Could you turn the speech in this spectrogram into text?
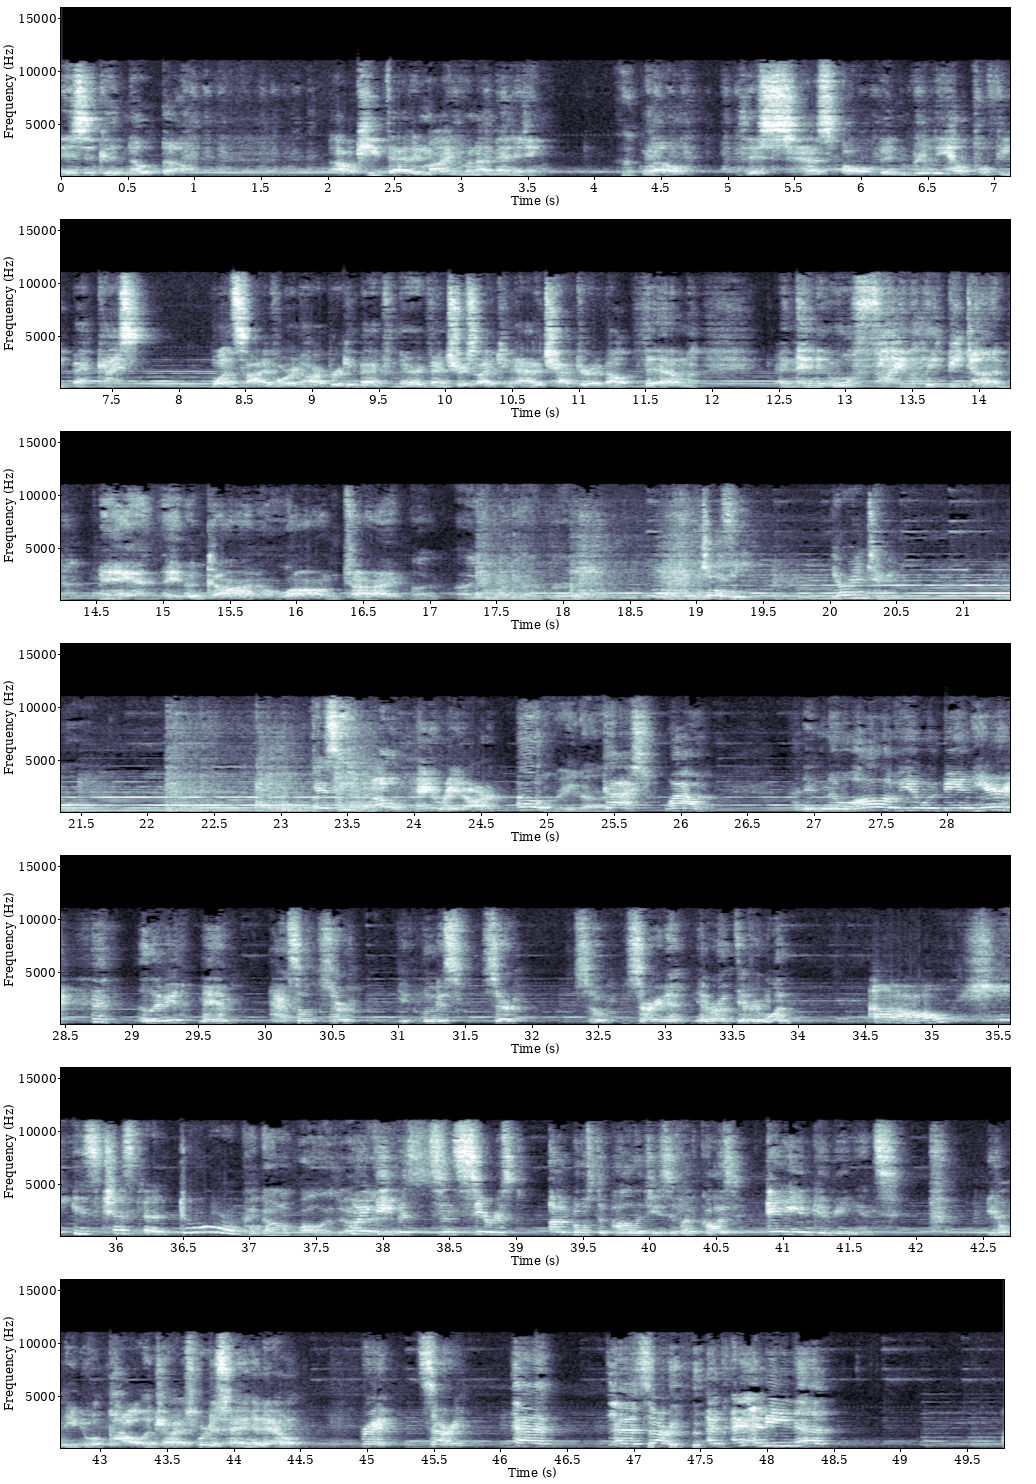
It is a good note, though. I'll keep that in mind when I'm editing. well, this has all been really helpful feedback, guys. Once Ivor and Harper get back from their adventures, I can add a chapter about them, and then it will finally be done. Man, they've been gone a long time. I, I remember. Jesse, your intern. Hmm. Jesse? Oh, hey, Radar. Oh, Radar. gosh, wow. I didn't know all of you would be in here. Olivia, ma'am, Axel, sir, Lucas, sir. So sorry to interrupt everyone. Oh, he is just adorable. I don't apologize. My deepest, sincerest, utmost apologies if I've caused any inconvenience. You don't need to apologize. We're just hanging out. Right, sorry. Uh, uh, sorry. I, I, I mean, uh,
